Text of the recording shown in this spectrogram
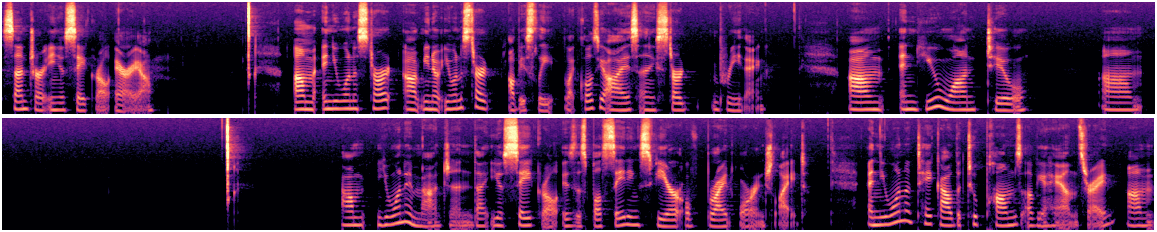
center in your sacral area. Um, and you want to start, um, you know, you want to start obviously like close your eyes and start breathing. Um, and you want to, um, um, you want to imagine that your sacral is this pulsating sphere of bright orange light. and you want to take out the two palms of your hands, right? Um,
